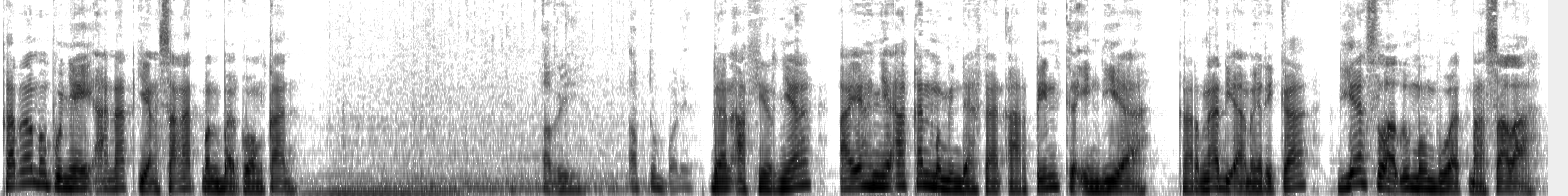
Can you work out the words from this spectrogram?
karena mempunyai anak yang sangat membagongkan. अभी अब तुम बड़े हो। dan akhirnya, ayahnya akan memindahkan Arpin ke India, karena di Amerika, dia selalu membuat masalah.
